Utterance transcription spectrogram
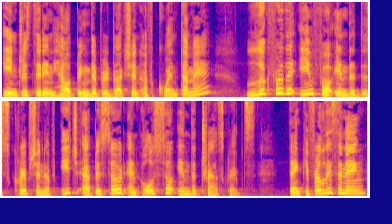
Interested in helping the production of Cuéntame? Look for the info in the description of each episode and also in the transcripts. Thank you for listening.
